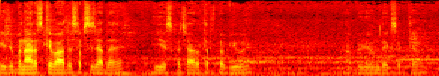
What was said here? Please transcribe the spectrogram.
ये जो बनारस के बाद है, सबसे ज़्यादा है। ये इसका चारों तरफ़ का व्यू है। आप वीडियो में देख सकते हो।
